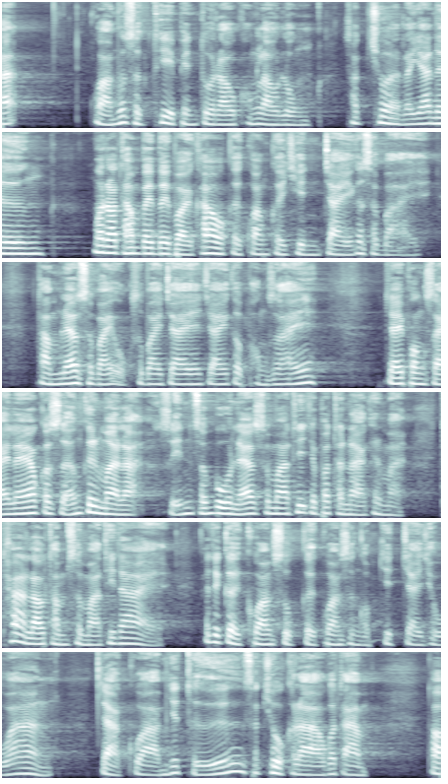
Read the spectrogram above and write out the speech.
ละความรู้สึกที่เป็นตัวเราของเราลง สักชั่วระยะหนึ่ง เมื่อเราทำไปบ่อยๆเข้าเกิดความเคยชินใจก็สบายทำแล้วสบายอกสบายใจใจก็ผ่องใสใจผ่องใสแล้วก็เสริมขึ้นมาละศีลสมบูรณ์แล้วสมาธิจะพัฒนาขึ้นมา ถ้าเราทำสมาธิได้ ก็จะเกิดความสุขเกิดความสงบจิตใจจะว่าง จากความยึดถือสักชั่วคราวก็ตาม ต่อ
